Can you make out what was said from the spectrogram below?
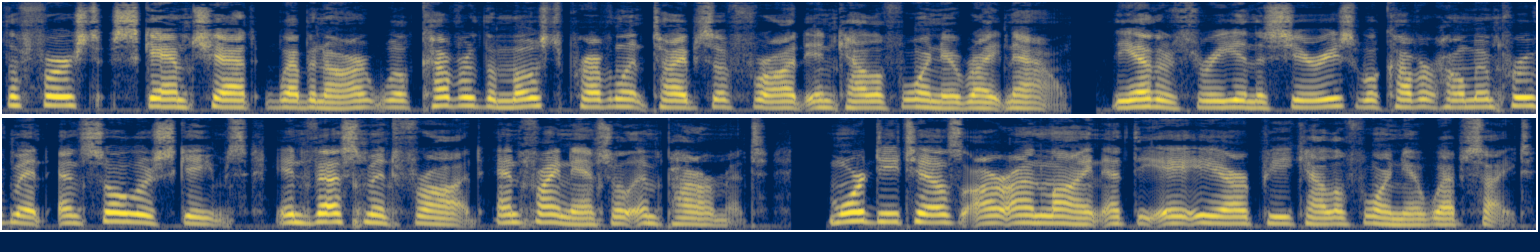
The first Scam Chat webinar will cover the most prevalent types of fraud in California right now. The other three in the series will cover home improvement and solar schemes, investment fraud, and financial empowerment. More details are online at the AARP California website.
